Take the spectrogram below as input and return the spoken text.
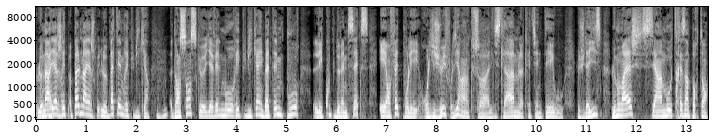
le mariage pas le mariage le baptême républicain. Mhm. dans le sens qu'il y avait le mot républicain et baptême pour les couples de même sexe. Et en fait pour les religieux il faut le dire hein, que ce soit l'islam la chrétienté ou le judaïsme le mot mariage c'est un mot très important.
